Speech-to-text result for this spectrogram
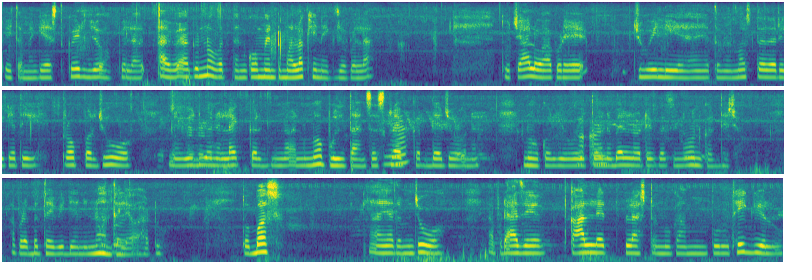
તો એ તમે ગેસ કરજો. પહેલાં આગળનો આગળ ન વધતા કોમેન્ટમાં લખી નાખજો પહેલાં તો ચાલો આપણે જોઈ લઈએ અહીંયા તમે મસ્ત તરીકેથી પ્રોપર જુઓ અને વિડીયોને લાઈક કરી ન ભૂલતા અને સબસ્ક્રાઈબ કરી દેજો અને ન કર્યું હોય તો અને બેલ નોટિફિકેશન ઓન કરી દેજો. આપણે બધા વિડીયોની નોંધ લેવા હાટું. તો બસ અહીંયા તમે જુઓ આપણે આજે કાલે પ્લાસ્ટરનું કામ પૂરું થઈ ગયેલું.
